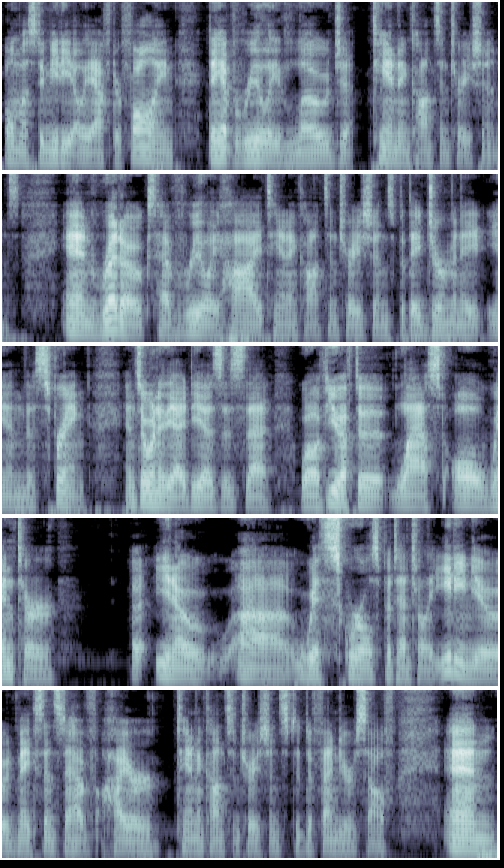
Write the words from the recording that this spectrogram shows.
almost immediately after falling they have really low tannin concentrations. And red oaks have really high tannin concentrations but they germinate in the spring. And so one of the ideas is that well if you have to last all winter uh, you know, uh, with squirrels potentially eating you, it would make sense to have higher tannin concentrations to defend yourself. And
